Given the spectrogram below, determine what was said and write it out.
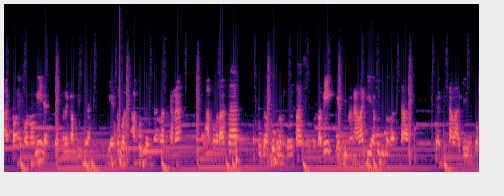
atau ekonomi dan mereka pindah ya itu buat aku berat banget. Karena aku ngerasa tugasku belum tuntas gitu. Tapi ya gimana lagi aku juga nggak bisa nggak bisa lagi untuk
